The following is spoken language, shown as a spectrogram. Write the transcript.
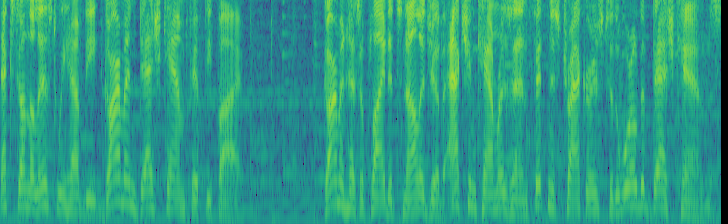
Next on the list, we have the Garmin Dashcam 55. Garmin has applied its knowledge of action cameras and fitness trackers to the world of dashcams,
